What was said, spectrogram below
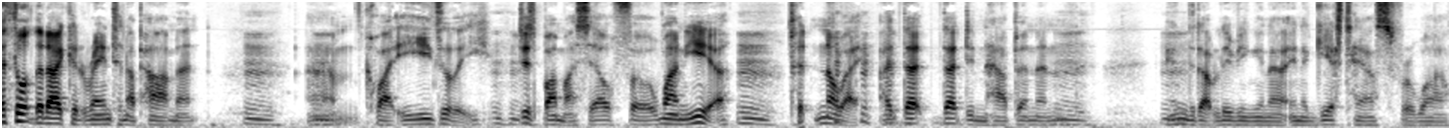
I thought that i could rent an apartment Mm. um, quite easily Mhm. just by myself for one year Mm. but no way I, that that didn't happen and Mm. ended up living in a in a guest house for a while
